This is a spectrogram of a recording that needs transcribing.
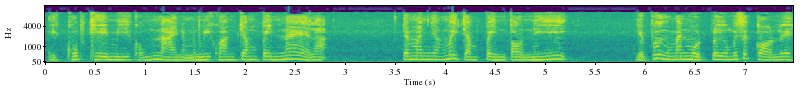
ไอ้คบเคมีของนายนะ่ะมันมีความจำเป็นแน่ละแต่มันยังไม่จำเป็นตอนนี้ อย่าเพิ่งมันหมดเปลืองไปซะก่อนเลย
